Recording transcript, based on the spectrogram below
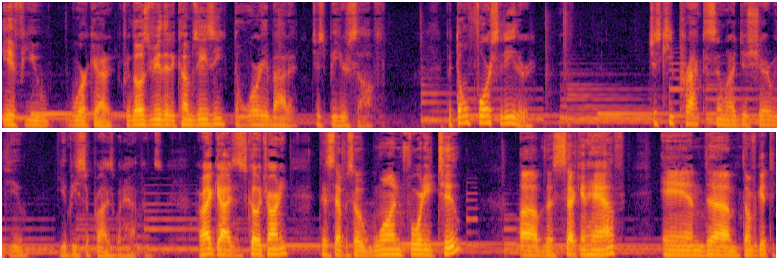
if you work at it. For those of you that it comes easy, don't worry about it. Just be yourself. But don't force it either. Just keep practicing what I just shared with you. You'll be surprised what happens. All right, guys, it's Coach Arnie. This is episode 142 of the second half. And um, don't forget to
